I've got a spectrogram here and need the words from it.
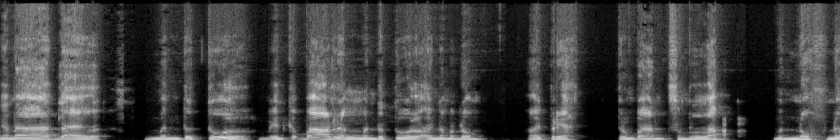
អ្នកណាដែលមិនទទួលមានក្បាលរឹងមិនទទួលឲ្យនៅម្ដុំហើយព្រះទ្រង់បានសម្លាប់មនុស្សនៅ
